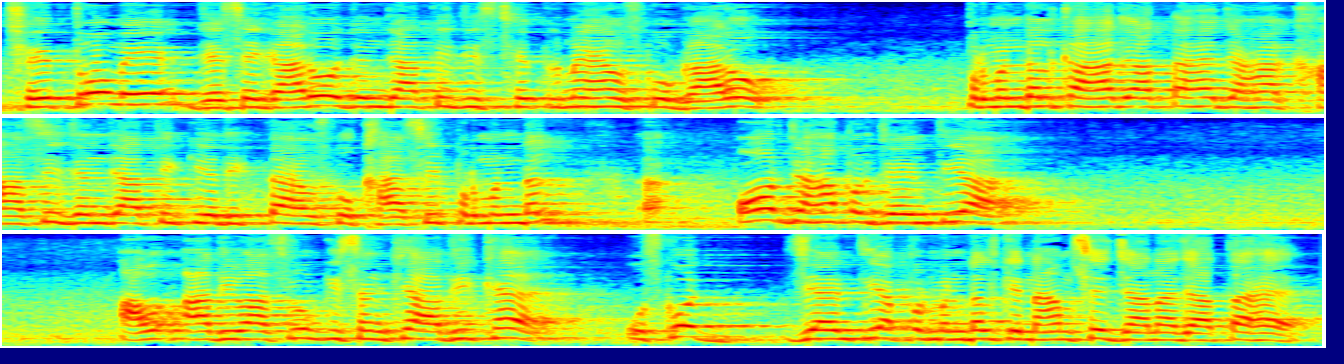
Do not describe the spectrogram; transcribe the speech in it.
क्षेत्रों में, जैसे गारो जनजाति जिस क्षेत्र में है, उसको गारो प्रमंडल कहा जाता है, जहाँ खासी जनजाति की अधिकता है, उसको खासी प्रमंडल और जहाँ पर जयंतिया आदिवासियों की संख्या अधिक है, उसको जयंतिया प्रमंडल के नाम से जाना जाता है।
